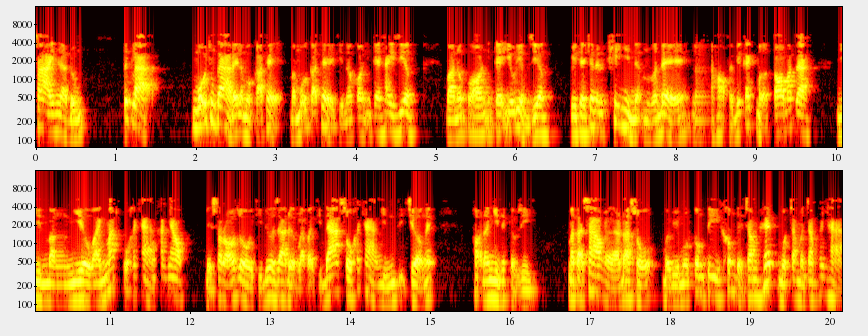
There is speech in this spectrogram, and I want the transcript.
sai hay là đúng. Tức là mỗi chúng ta ở đây là một cá thể và mỗi cá thể thì nó có những cái hay riêng và nó có những cái yếu điểm riêng. Vì thế cho nên khi nhìn nhận một vấn đề ấy, là họ phải biết cách mở to mắt ra nhìn bằng nhiều ánh mắt của khách hàng khác nhau để sau đó rồi thì đưa ra được là vậy thì đa số khách hàng nhìn thị trường ấy họ đang nhìn thấy kiểu gì? Mà tại sao phải là đa số? Bởi vì một công ty không thể chăm hết 100% khách hàng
